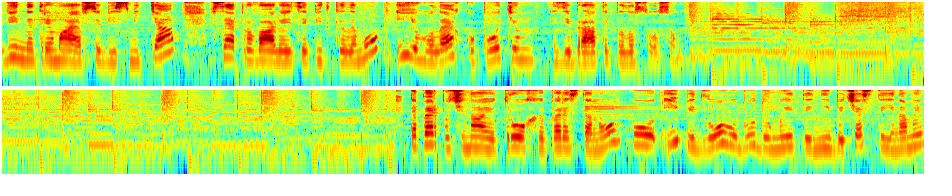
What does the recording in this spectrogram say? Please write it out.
Він не тримає в собі сміття, все провалюється під килимок і його легко потім зібрати пилососом. Тепер починаю трохи перестановку і підлогу буду мити ніби частинами.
